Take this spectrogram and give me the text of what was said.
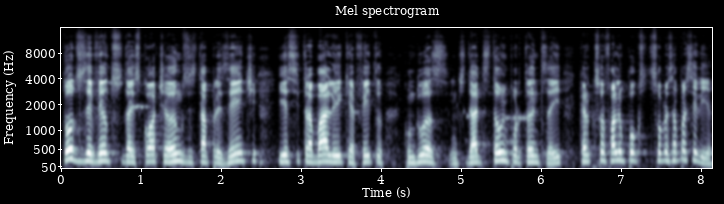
Todos os eventos da Scott Angus está presente e esse trabalho aí que é feito com duas entidades tão importantes aí. Quero que o senhor fale um pouco sobre essa parceria.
